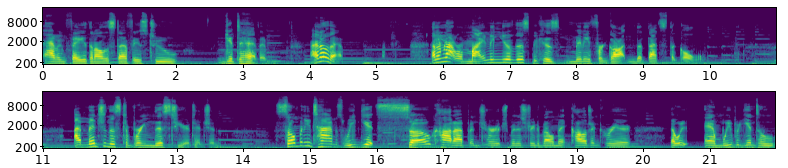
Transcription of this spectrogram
having faith and all this stuff is to get to heaven. I know that. And I'm not reminding you of this because many have forgotten that that's the goal. I mention this to bring this to your attention. So many times we get so caught up in church, ministry development, college, and career that we and we begin to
